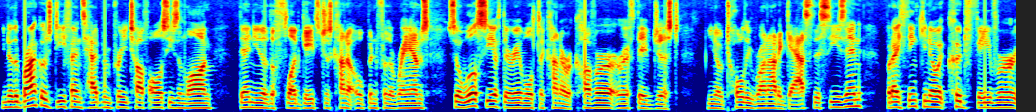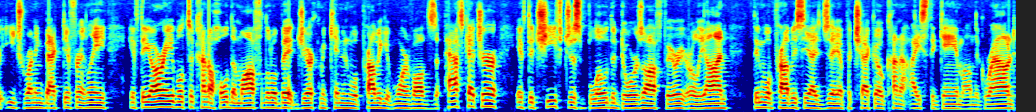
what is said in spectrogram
You know, the Broncos defense had been pretty tough all season long. Then, you know, the floodgates just kind of opened for the Rams. So we'll see if they're able to kind of recover or if they've just, you know, totally run out of gas this season. But I think, you know, it could favor each running back differently. If they are able to kind of hold them off a little bit, Jerick McKinnon will probably get more involved as a pass catcher. If the Chiefs just blow the doors off very early on, then we'll probably see Isaiah Pacheco kind of ice the game on the ground.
